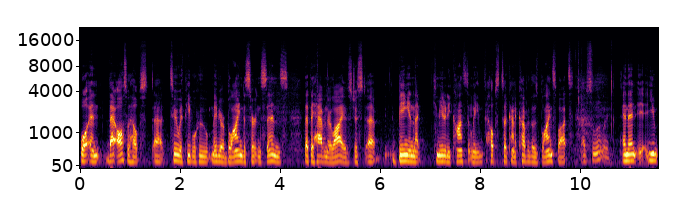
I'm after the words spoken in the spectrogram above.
Well, and that also helps uh, too with people who maybe are blind to certain sins that they have in their lives. Just uh, being in that community constantly helps to kind of cover those blind spots. Absolutely. And then you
